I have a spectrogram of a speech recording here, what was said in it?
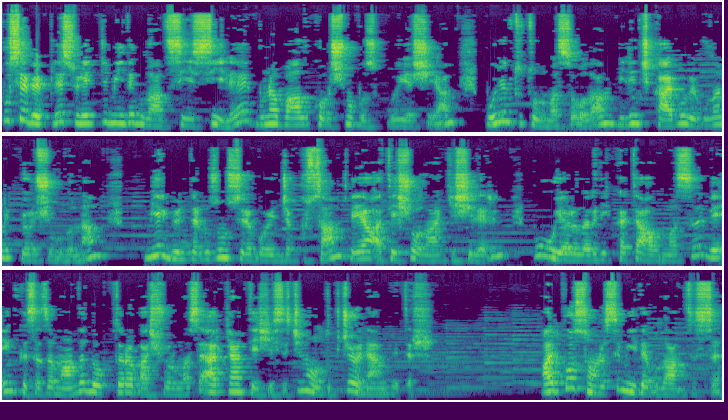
Bu sebeple sürekli mide bulantısı hissiyle buna bağlı konuşma bozukluğu yaşayan, boyun tutulması olan, bilinç kaybı ve bulanık görüşü bulunan, bir günden uzun süre boyunca kusan veya ateşi olan kişilerin bu uyarıları dikkate alması ve en kısa zamanda doktora başvurması erken teşhis için oldukça önemlidir. Alkol sonrası mide bulantısı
